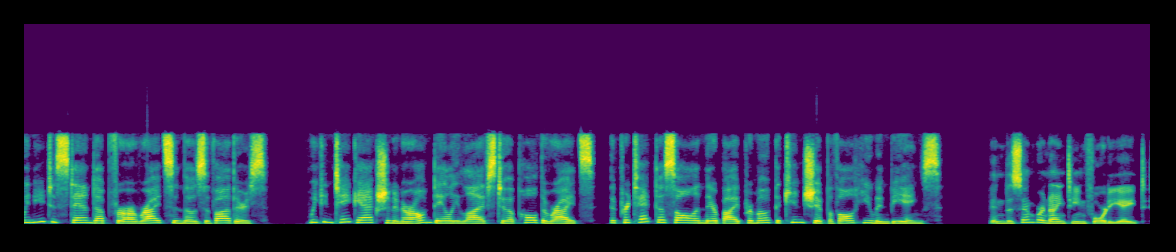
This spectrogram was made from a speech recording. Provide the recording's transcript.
We need to stand up for our rights and those of others. We can take action in our own daily lives to uphold the rights that protect us all and thereby promote the kinship of all human beings. In December 1948,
